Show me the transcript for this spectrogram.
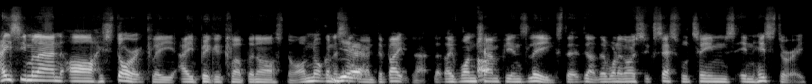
AC Milan are historically a bigger club than Arsenal. I'm not going to sit yeah. there and debate that. That they've won oh. Champions Leagues. They're, they're one of the most successful teams in history.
